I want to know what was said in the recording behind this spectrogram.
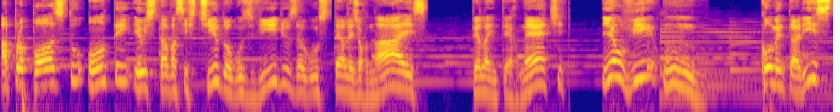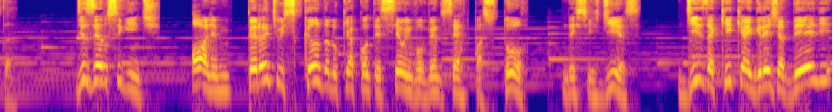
A propósito, ontem eu estava assistindo alguns vídeos, alguns telejornais pela internet e eu vi um comentarista dizer o seguinte: olha, perante o escândalo que aconteceu envolvendo certo pastor nestes dias, diz aqui que a igreja dele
